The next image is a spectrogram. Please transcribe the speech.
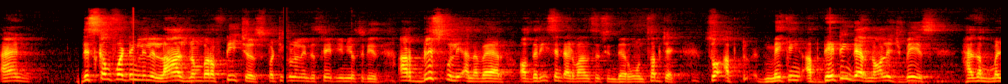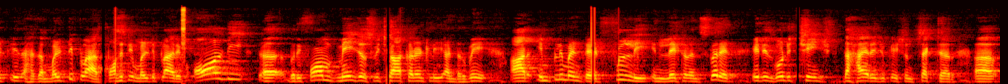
and discomfortingly large number of teachers, particularly in the state universities, are blissfully unaware of the recent advances in their own subject. So up making, updating their knowledge base has a, multi, has a multiplier, positive multiplier. If all the uh, reform measures which are currently underway are implemented fully in letter and spirit, it is going to change the higher education sector uh,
